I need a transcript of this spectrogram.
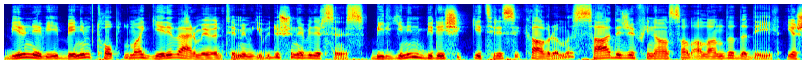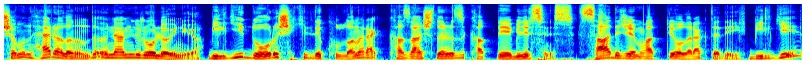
bir nevi benim topluma geri verme yöntemim gibi düşünebilirsiniz. Bilginin bileşik getirisi kavramı sadece finansal alanda da değil, yaşamın her alanında önemli rol oynuyor. Bilgiyi doğru şekilde kullanarak kazançlarınızı katlayabilirsiniz. Sadece maddi olarak da değil. Bilgi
